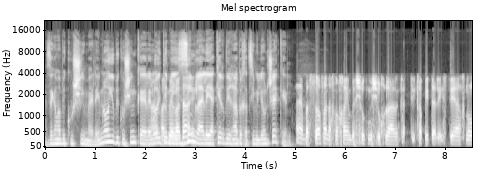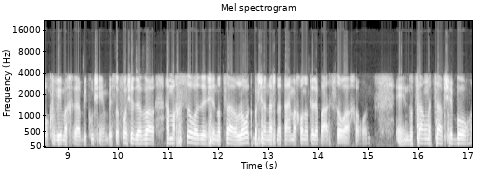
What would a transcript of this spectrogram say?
זה גם הביקושים האלה. אם לא היו ביקושים כאלה, לא הייתי מעיזים לה לייקר דירה בחצי מיליון שקל. אה, בסוף אנחנו חיים בשוק משוכלל, קפיטליסטי, אנחנו עוקבים אחרי הביקושים. בסופו של דבר, המחסור הזה שנוצר לא רק בשנה, שנתיים האחרונות, אלא בעשור האחרון, אה, נוצר מצב שבו פה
